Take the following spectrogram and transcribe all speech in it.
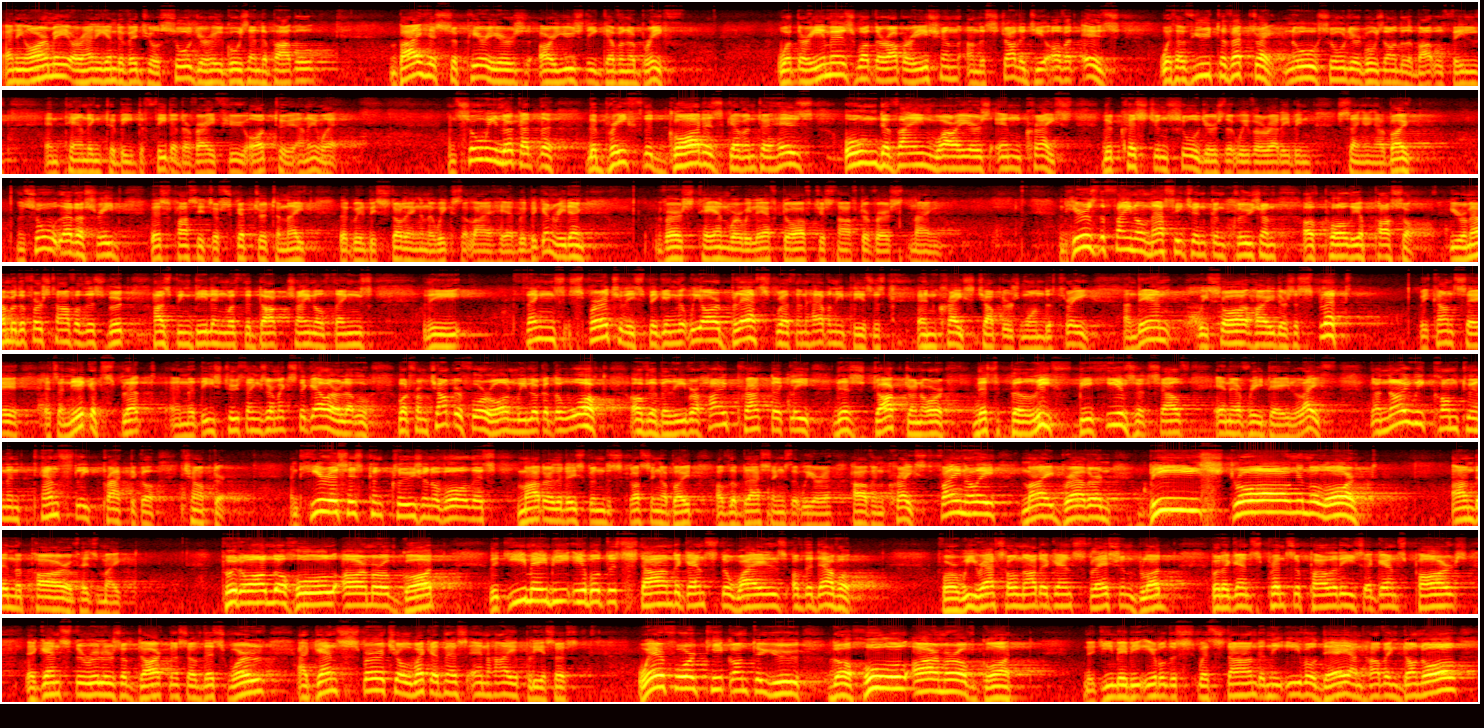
Any army or any individual soldier who goes into battle, by his superiors, are usually given a brief what their aim is, what their operation and the strategy of it is, with a view to victory. No soldier goes onto the battlefield intending to be defeated, or very few ought to anyway. And so we look at the, the brief that God has given to his own divine warriors in Christ, the Christian soldiers that we've already been singing about. And so let us read this passage of Scripture tonight that we'll be studying in the weeks that lie ahead. We begin reading verse 10, where we left off just after verse 9. And here's the final message in conclusion of Paul the Apostle. You remember the first half of this book has been dealing with the doctrinal things, the things, spiritually speaking, that we are blessed with in heavenly places in Christ, chapters 1 to 3. And then we saw how there's a split we can't say it's a naked split and that these two things are mixed together a little. But from chapter 4 on, we look at the walk of the believer, how practically this doctrine or this belief behaves itself in everyday life. And now we come to an intensely practical chapter. And here is his conclusion of all this matter that he's been discussing about of the blessings that we are, have in Christ. Finally, my brethren, be strong in the Lord and in the power of his might. Put on the whole armour of God, that ye may be able to stand against the wiles of the devil. For we wrestle not against flesh and blood, but against principalities, against powers, against the rulers of darkness of this world, against spiritual wickedness in high places. Wherefore take unto you the whole armour of God, that ye may be able to withstand in the evil day, and having done all,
